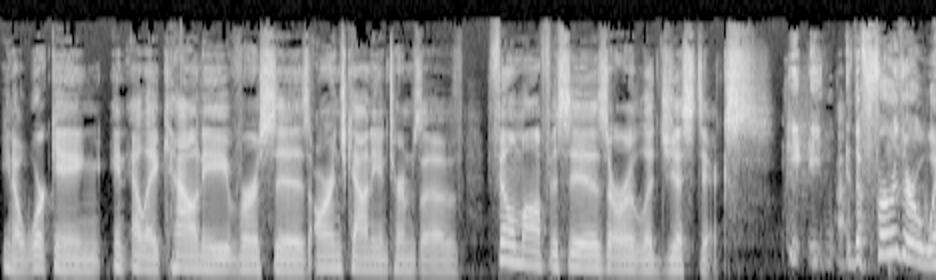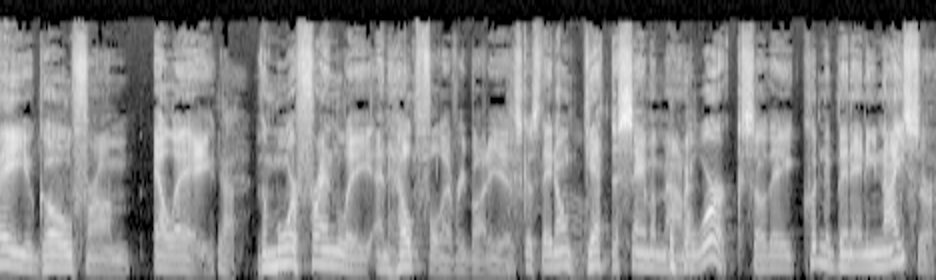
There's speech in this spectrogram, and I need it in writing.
you know, working in LA County versus Orange County in terms of film offices or logistics? The further away you go from LA, Yeah. the more friendly and helpful everybody is because they don't get the same amount of work. So they couldn't have been any nicer.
